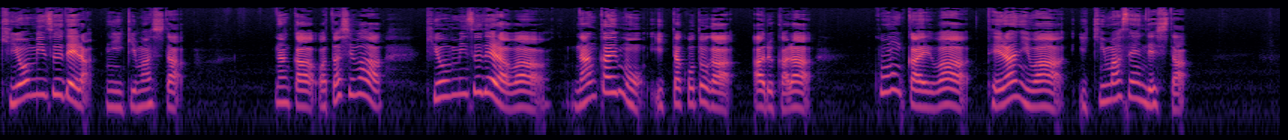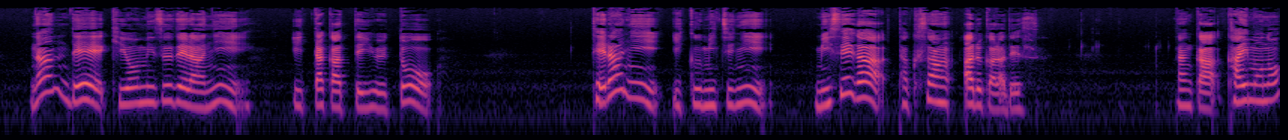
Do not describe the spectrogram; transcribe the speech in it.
清水寺に行きました。なんか私は清水寺は何回も行ったことがあるから今回は寺には行きませんでした。なんで清水寺に行ったかっていうと寺に行く道に店がたくさんあるからです。なんか買い物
